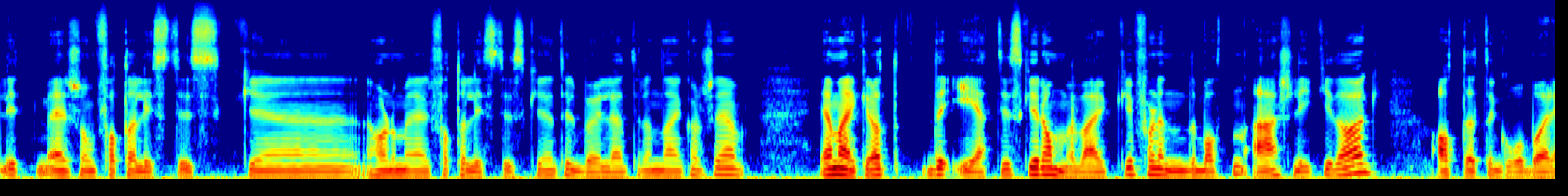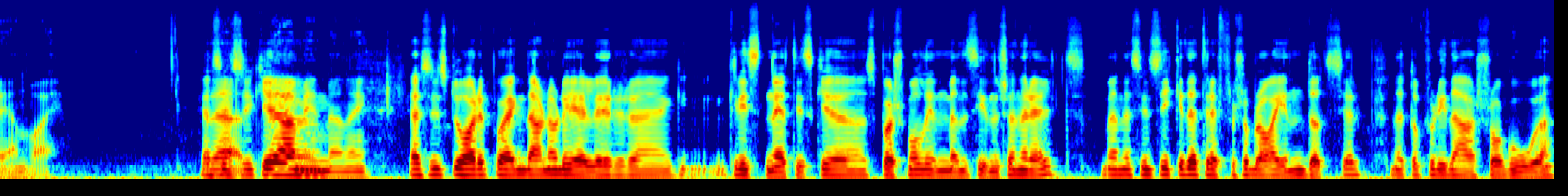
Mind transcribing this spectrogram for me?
litt mer sånn fatalistisk uh, Har noe mer fatalistiske tilbøyeligheter enn deg, kanskje. Jeg, jeg merker at det etiske rammeverket for denne debatten er slik i dag at dette går bare én vei. Jeg det, syns ikke det er min mening. Jeg syns du har et poeng der når det gjelder eh, kristenetiske spørsmål innen medisinen generelt. Men jeg syns ikke det treffer så bra innen dødshjelp, nettopp fordi det er så gode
